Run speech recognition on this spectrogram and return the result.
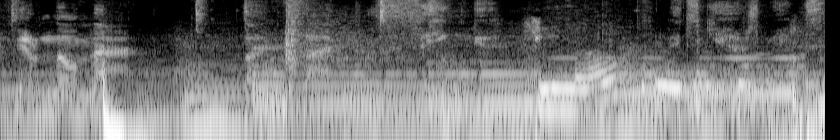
fighter nomad. But that thing, it me.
